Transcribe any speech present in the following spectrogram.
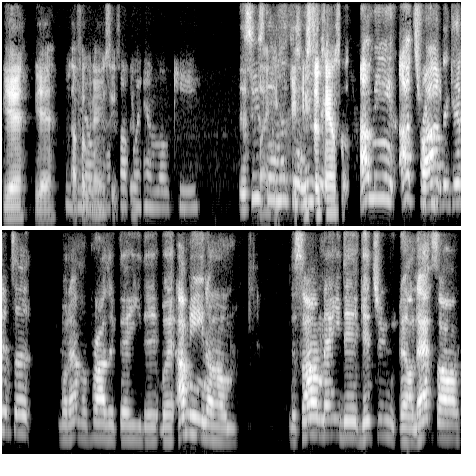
Yeah, yeah. I You fuck know, with Daniel I Caesar. Fuck with him low key. Is he Like, still he- making he, he still canceled. I mean, I tried to get into whatever project that he did, but I mean, um, the song that he did, "Get You," now that song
